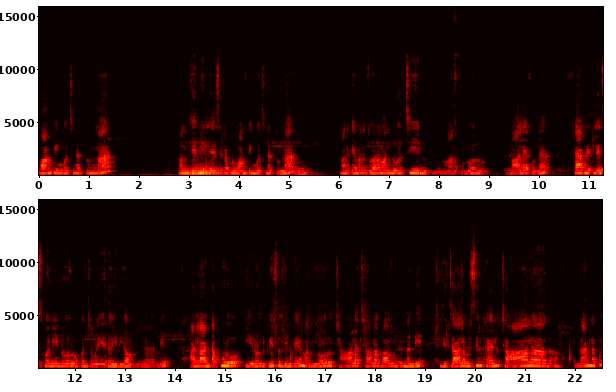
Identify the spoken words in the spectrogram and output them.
వామిటింగ్ వచ్చినట్టున్నా మనం జర్నీలు చేసేటప్పుడు వామిటింగ్ వచ్చినట్టున్నా మనకేమైనా జ్వరం అందు వచ్చి మనకు నోరు బాగాలేకున్నా ట్యాబ్లెట్లు వేసుకొని నోరు కొంచెం ఏదో ఇదిగా ఉంటుంది కదండి. అలాంటప్పుడు ఈ రెండు పీసులు తింటే మన నోరు చాలా చాలా బాగుంటుందండి. ఇది చాలా ఉసిరికాయలు చాలా దాంట్లకు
